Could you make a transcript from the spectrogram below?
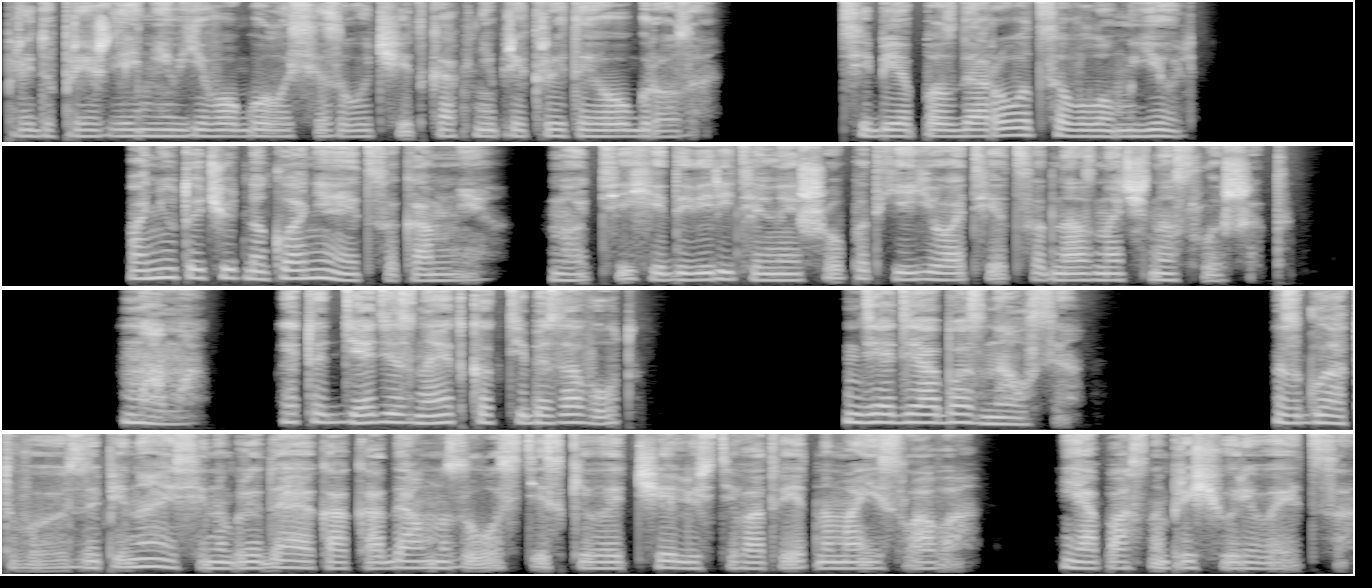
Предупреждение в его голосе звучит, как неприкрытая угроза. «Тебе поздороваться в лом, Юль». Анюта чуть наклоняется ко мне, но тихий доверительный шепот ее отец однозначно слышит. «Мама, этот дядя знает, как тебя зовут». Дядя обознался. Сглатываю, запинаясь и наблюдая, как Адам зло стискивает челюсти в ответ на мои слова и опасно прищуривается.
